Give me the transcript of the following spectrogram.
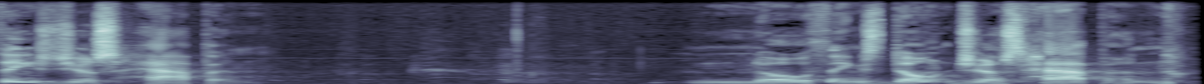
things just happen. No, things don't just happen.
